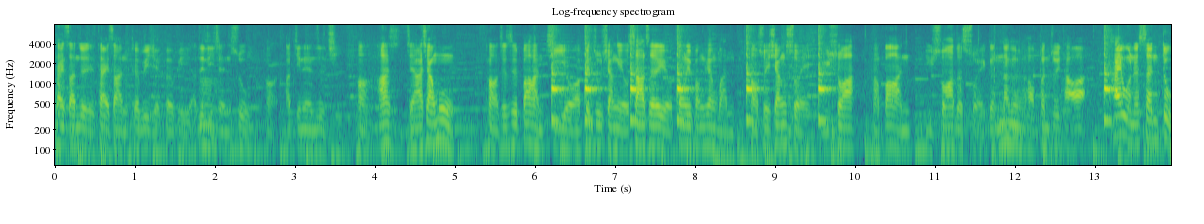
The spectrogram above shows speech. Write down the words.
泰山就写泰山，科比写科比，啊，这里程数，好啊，今天日期，啊，检查项目，好，就是包含机油啊、变速箱油、刹车油、动力方向盘，好，水箱水、雨刷，好，包含雨刷的水跟那个嗯好喷嘴套啊，开纹的深度，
